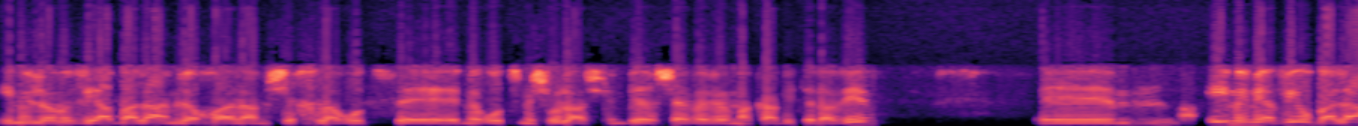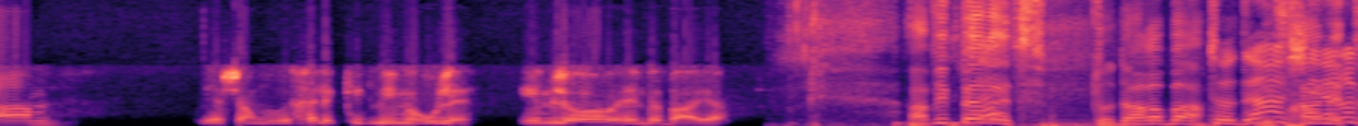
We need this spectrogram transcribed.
אם היא לא מביאה בלם, היא לא יכולה להמשיך לרוץ אה, מרוץ משולש עם באר שבע ומכבי תל אביב. אה, אם הם יביאו בלם, יש שם חלק קדמי מעולה. אם לא, הם בבעיה. אבי פרץ, תודה רבה. תודה, שיהיה ה- טוב.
